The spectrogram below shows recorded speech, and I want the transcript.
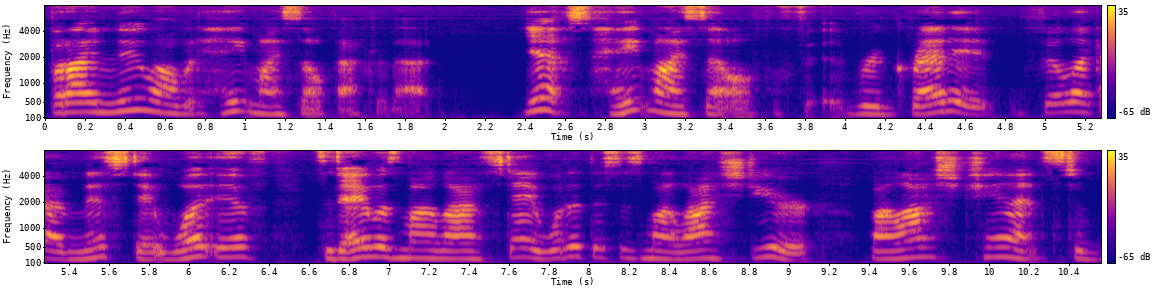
But I knew I would hate myself after that. Yes, hate myself, regret it, feel like I missed it. What if today was my last day? What if this is my last year, my last chance to,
